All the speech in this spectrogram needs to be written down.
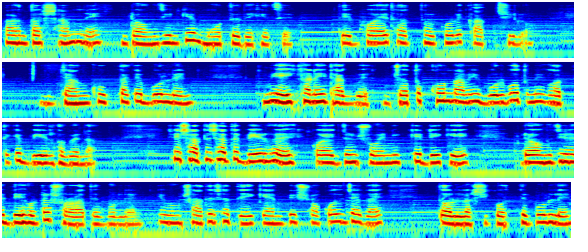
কারণ তার সামনে ডংজিনকে মরতে দেখেছে। তে ভয়ে থরথর করে কাঁপছিল জাংকুক তাকে বললেন তুমি এইখানেই থাকবে। যতক্ষণ আমি বলব তুমি ঘর থেকে বের হবে না। সে সাথে সাথে বের হয়ে কয়েকজন সৈনিককে ডেকে ডংজিনের দেহটা সরাতে বললেন এবং সাথে সাথে ক্যাম্পের সকল জায়গায় তল্লাশি করতে বললেন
